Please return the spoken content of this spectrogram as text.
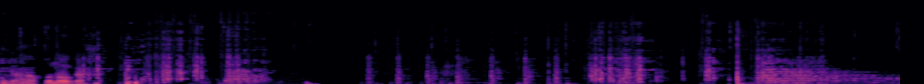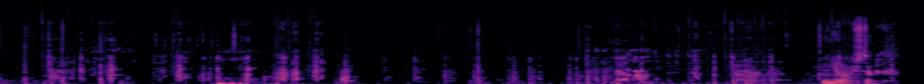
Ja, po nogach. Nie ścianek.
